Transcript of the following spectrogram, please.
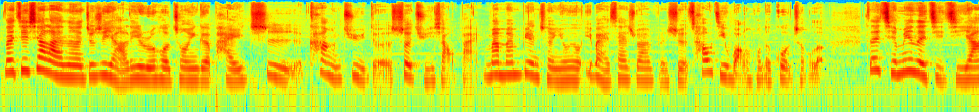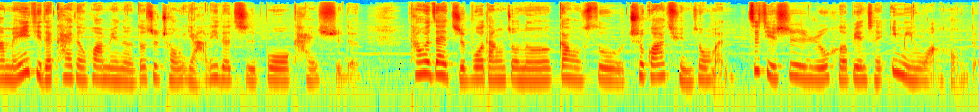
那接下来呢，就是雅丽如何从一个排斥、抗拒的社群小白，慢慢变成拥有一百三十万粉丝的超级网红的过程了。在前面的几集呀，每一集的开头画面呢，都是从雅丽的直播开始的。她会在直播当中呢，告诉吃瓜群众们自己是如何变成一名网红的。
